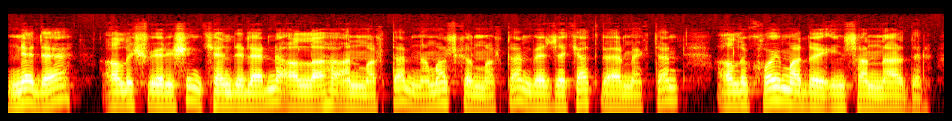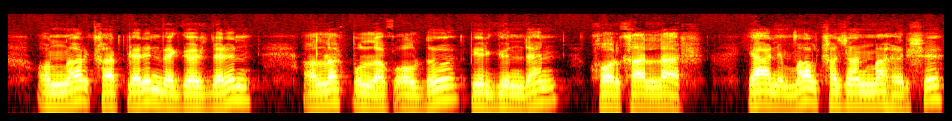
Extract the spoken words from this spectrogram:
ne de alışverişin kendilerini Allah'ı anmaktan, namaz kılmaktan ve zekat vermekten alıkoymadığı insanlardır. Onlar kalplerin ve gözlerin allak bullak olduğu bir günden korkarlar. Yani mal kazanma hırsı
